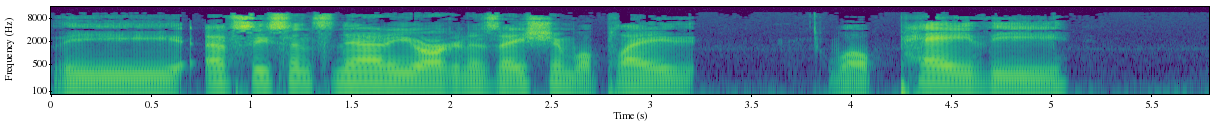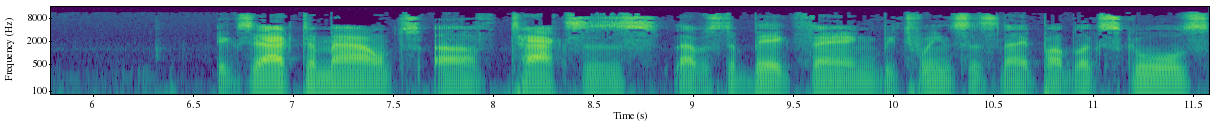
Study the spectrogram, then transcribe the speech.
The FC Cincinnati organization will play will pay the exact amount of taxes. That was the big thing between Cincinnati Public Schools.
